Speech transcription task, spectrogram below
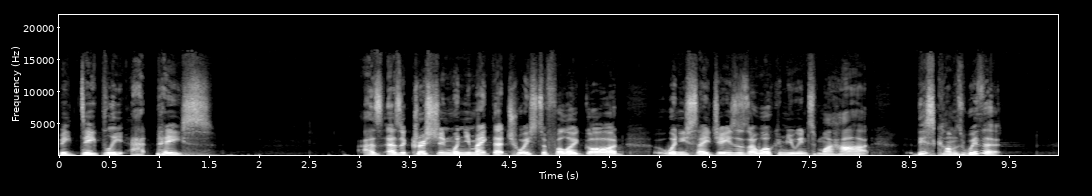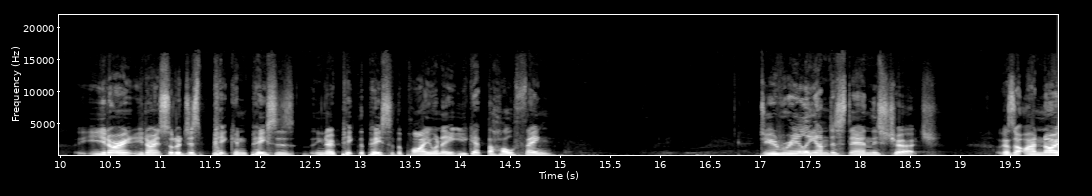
be deeply at peace. As, as a Christian, when you make that choice to follow God, when you say, Jesus, I welcome you into my heart, this comes with it. You don't, you don't sort of just pick and pieces, you know, pick the piece of the pie you want to eat. You get the whole thing. Do you really understand this church? Because I know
